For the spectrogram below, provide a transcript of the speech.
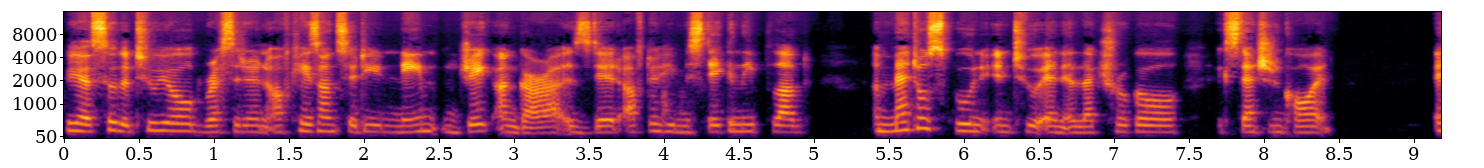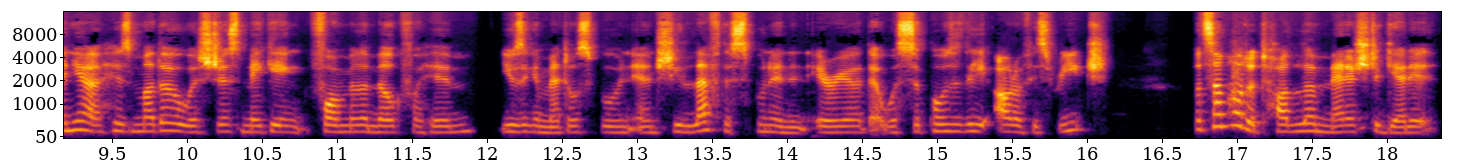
Yeah, so the two-year-old resident of Quezon City named Jake Angara is dead after he mistakenly plugged a metal spoon into an electrical extension cord. And yeah, his mother was just making formula milk for him using a metal spoon, and she left the spoon in an area that was supposedly out of his reach. But somehow the toddler managed to get it.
